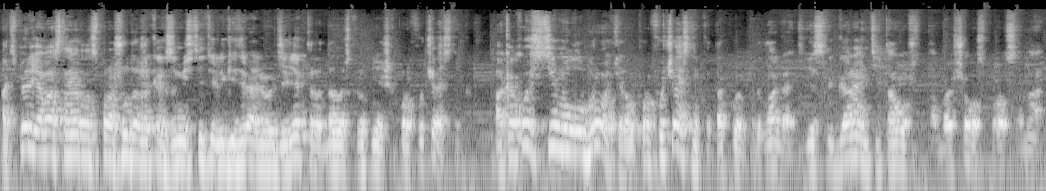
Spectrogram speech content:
А теперь я вас, наверное, спрошу даже как заместителя генерального директора одного из крупнейших профучастников. А какой стимул у брокера, у профучастника такое предлагать, если гарантии того, что там большого спроса на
